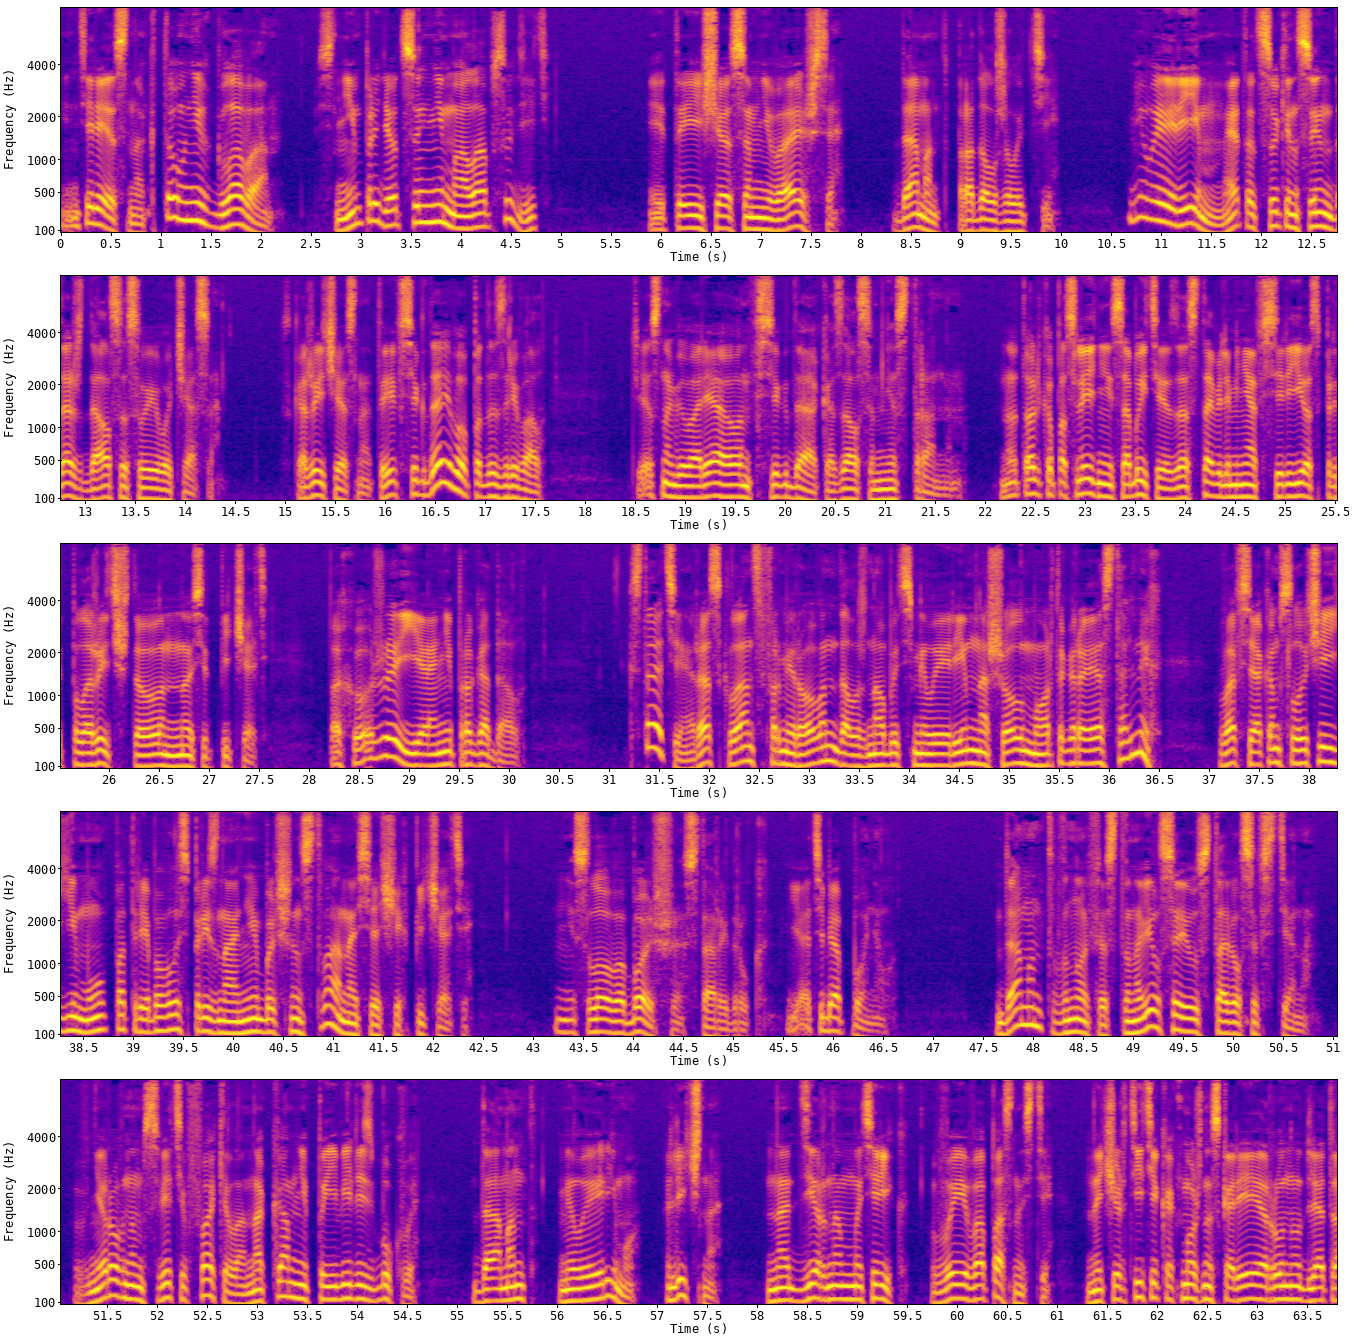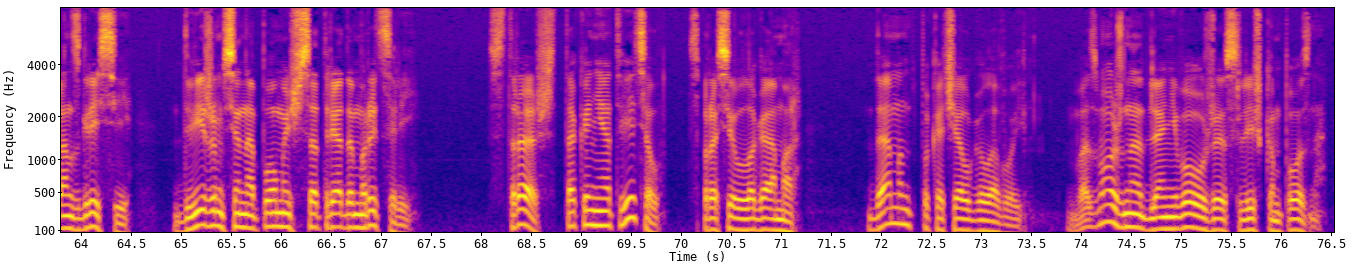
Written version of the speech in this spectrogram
«Интересно, кто у них глава? С ним придется немало обсудить». «И ты еще сомневаешься?» Дамонт продолжил идти. «Милый Рим, этот сукин сын дождался своего часа. Скажи честно, ты всегда его подозревал? Честно говоря, он всегда казался мне странным. Но только последние события заставили меня всерьез предположить, что он носит печать. Похоже, я не прогадал. Кстати, раз клан сформирован, должно быть, Смелый Рим нашел Мортогара и остальных. Во всяком случае, ему потребовалось признание большинства носящих печати. «Ни слова больше, старый друг. Я тебя понял». Дамонт вновь остановился и уставился в стену. В неровном свете факела на камне появились буквы. «Дамонт, милые Риму, лично. Над Дирном материк. Вы в опасности. Начертите как можно скорее руну для трансгрессии. Движемся на помощь с отрядом рыцарей». «Страж так и не ответил?» — спросил Лагоамар. Дамонт покачал головой. Возможно, для него уже слишком поздно.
